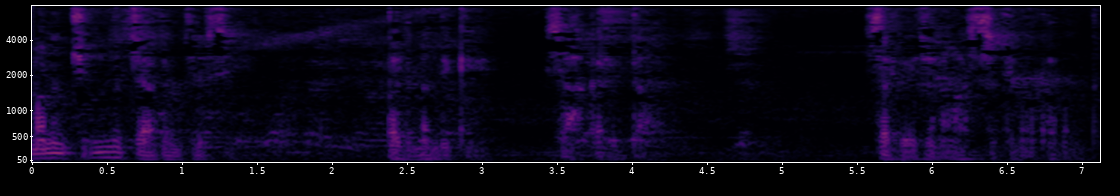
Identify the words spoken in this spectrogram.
మనం చిన్న త్యాగం చేసి పది మందికి సహకరిద్దాం. సర్వేజన సుఖినో భవంతు.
